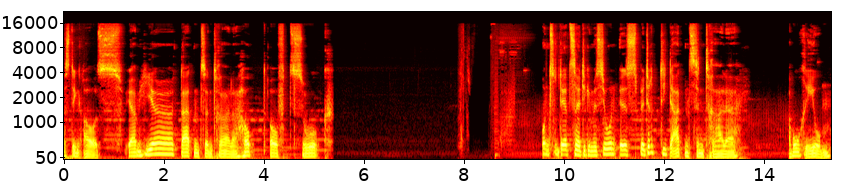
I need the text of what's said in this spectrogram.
das Ding aus. Wir haben hier Datenzentrale, Hauptaufzug. Unsere derzeitige Mission ist, betritt die Datenzentrale. Arboreum.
